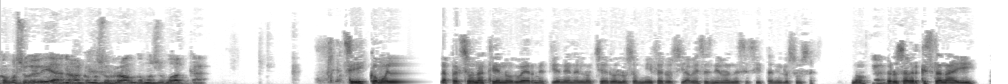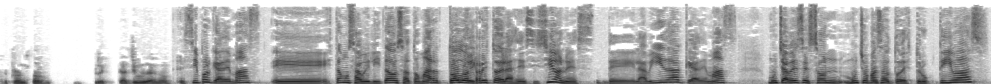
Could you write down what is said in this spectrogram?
Como, su bebida, ¿no? Como su ron, como su vodka. Sí, como el, la persona que no duerme tiene en el nochero los omníferos y a veces ni los necesita ni los usa, ¿no? Pero saber que están ahí, de pronto te ayuda, ¿no? Sí, porque además eh, estamos habilitados a tomar todo el resto de las decisiones de la vida, que además muchas veces son mucho más autodestructivas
